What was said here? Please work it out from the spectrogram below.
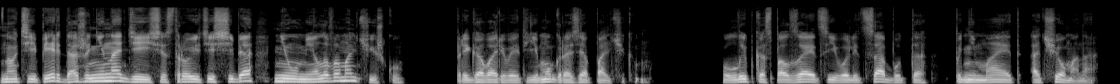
«Но теперь даже не надейся строить из себя неумелого мальчишку», приговаривает ему, грозя пальчиком. Улыбка сползает с его лица, будто понимает, о чем она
